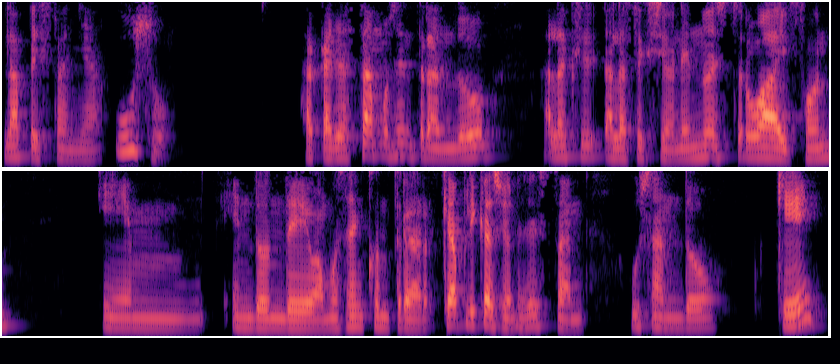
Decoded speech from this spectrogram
la pestaña uso. Acá ya estamos entrando a la, sección en nuestro iPhone en, en donde vamos a encontrar qué aplicaciones están usando qué,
